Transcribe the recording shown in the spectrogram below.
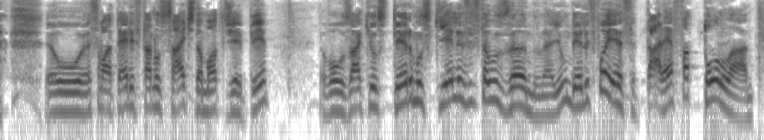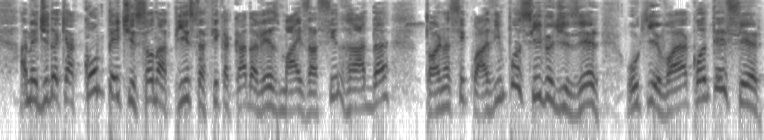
Eu, essa matéria está no site da MotoGP. Eu vou usar aqui os termos que eles estão usando, né? E um deles foi esse, tarefa tola. À medida que a competição na pista fica cada vez mais acirrada, torna-se quase impossível dizer o que vai acontecer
